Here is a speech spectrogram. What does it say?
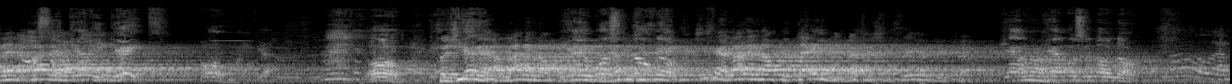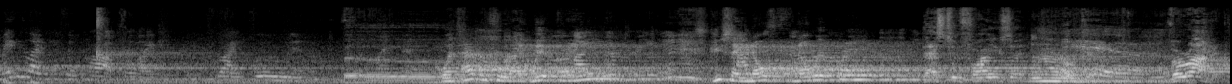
lot of, I said lot of- Kelly Gates. Oh my God. Oh. So she said a lot ain't off the Cam, table. what's That's what she no-no? said. She said a lot ain't off the table. That's what she said, big fella. Cam, Cam, what's a no no? Oh, uh, maybe like using props or like like food and What type of food? Like whipped like cream? whipped cream. You say no, no whipped cream? That's too far, you said? Uh-huh. Okay. Veronica.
